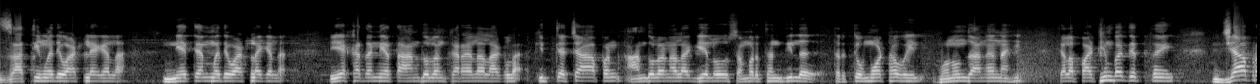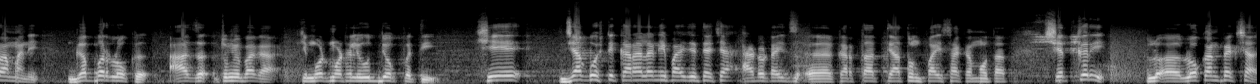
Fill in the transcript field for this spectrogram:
जातीमध्ये वाटल्या गेला नेत्यांमध्ये वाटला गेला. एखादा नेता आंदोलन करायला लागला की त्याच्या आपण आंदोलनाला गेलो समर्थन दिलं तर तो मोठा होईल म्हणून जाणं नाही. त्याला पाठिंबा देत नाही. ज्याप्रमाणे गब्बर लोक आज तुम्ही बघा की मोठमोठाले उद्योगपती हे ज्या गोष्टी करायला नाही पाहिजे त्याच्या ॲडव्हर्टाईज करतात त्यातून पैसा कमवतात. शेतकरी लो लोकांपेक्षा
